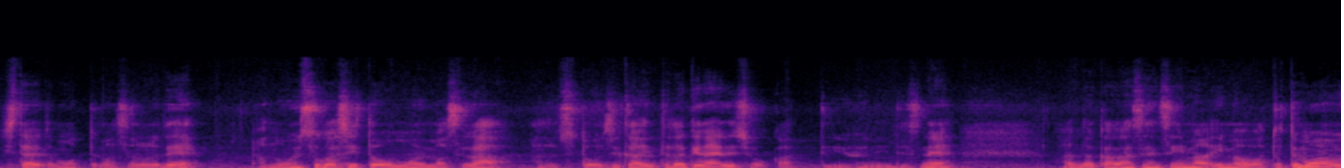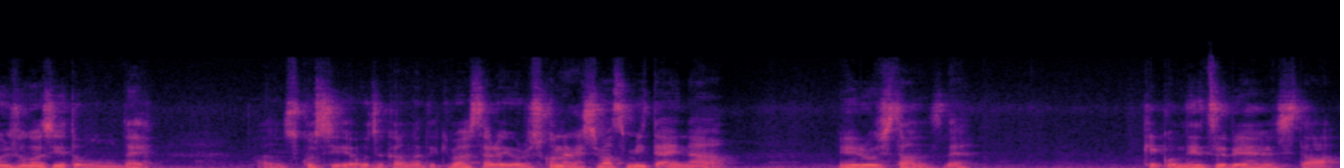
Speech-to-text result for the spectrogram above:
したいと思ってますのであのお忙しいと思いますがあのちょっとお時間いただけないでしょうかっていうふうにですねあの中川先生今今はとてもお忙しいと思うのであの少しお時間ができましたらよろしくお願いしますみたいなメールをしたんですね。結構熱弁した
